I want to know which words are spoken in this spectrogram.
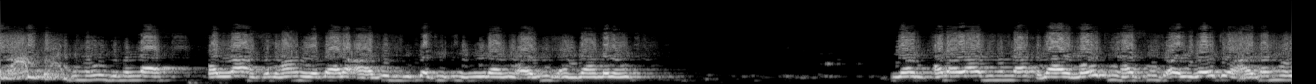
نعوذ بالله الله سبحانه وتعالى عاجز بكثير من عاجز أنجام له. لأن على يعظم الله خدا موت من حسنت اور روایت آدم میں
